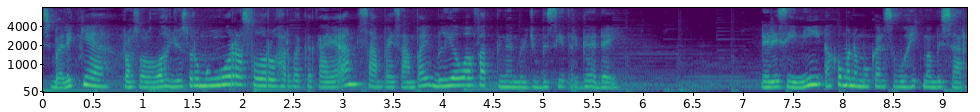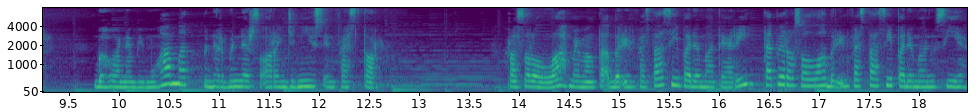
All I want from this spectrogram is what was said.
Sebaliknya, Rasulullah justru menguras seluruh harta kekayaan sampai-sampai beliau wafat dengan baju besi tergadai. Dari sini, aku menemukan sebuah hikmah besar, bahwa Nabi Muhammad benar-benar seorang jenius investor. Rasulullah memang tak berinvestasi pada materi, tapi Rasulullah berinvestasi pada manusia.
